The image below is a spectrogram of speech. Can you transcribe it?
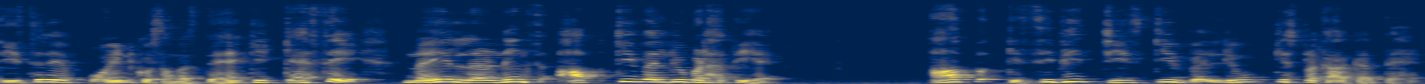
तीसरे पॉइंट को समझते हैं कि कैसे नई लर्निंग्स आपकी वैल्यू बढ़ाती है। आप किसी भी चीज़ की वैल्यू किस प्रकार करते हैं?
